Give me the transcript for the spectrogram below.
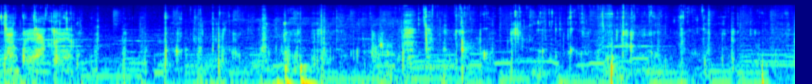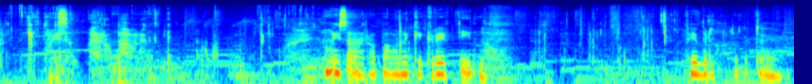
Takoyaki. Nung isang araw pa ako nag... Nung nagkikrave dito. Favorite ko ito.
